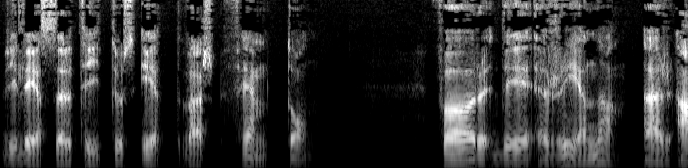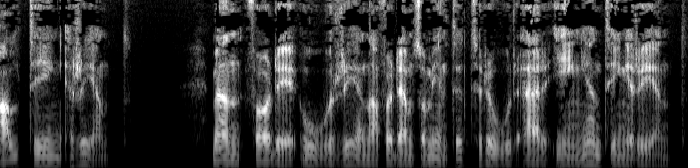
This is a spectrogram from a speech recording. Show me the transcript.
Vi läser Titus 1, vers 15. För det rena är allting rent, men för det orena, för dem som inte tror, är ingenting rent,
